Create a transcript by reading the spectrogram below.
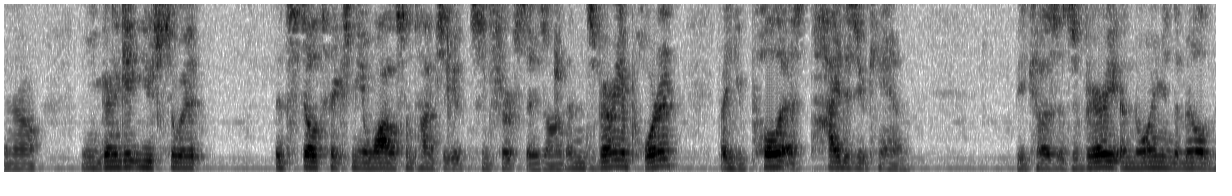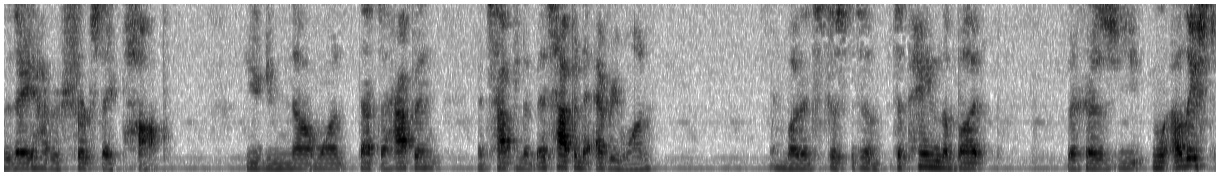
you know. And you're gonna get used to it. It still takes me a while sometimes to get some shirt stays on, and it's very important that you pull it as tight as you can, because it's very annoying in the middle of the day to have your shirt stay pop. You do not want that to happen. It's happened to it's happened to everyone, but it's just it's a it's a pain in the butt because you at least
